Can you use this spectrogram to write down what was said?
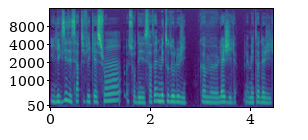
Il existe des certifications sur des, certaines méthodologies, comme l'agile, la méthode agile.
